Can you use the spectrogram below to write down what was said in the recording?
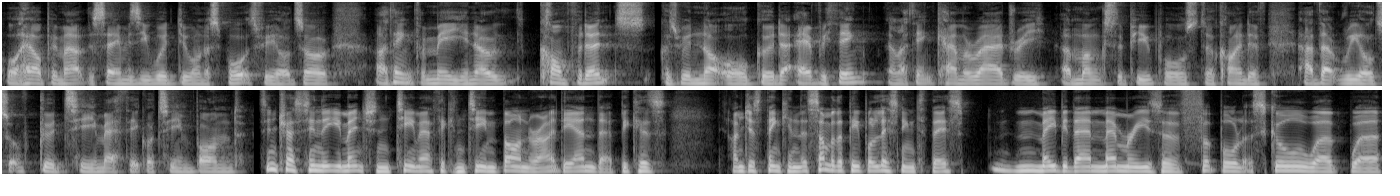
or help him out the same as he would do on a sports field. So I think for me, you know, confidence because we're not all good at everything, and I think camaraderie amongst the pupils to kind of have that real sort of good team ethic or team bond. It's interesting that you mentioned team ethic and team bond right at the end there because I'm just thinking that some of the people listening to this, maybe their memories of football at school were were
